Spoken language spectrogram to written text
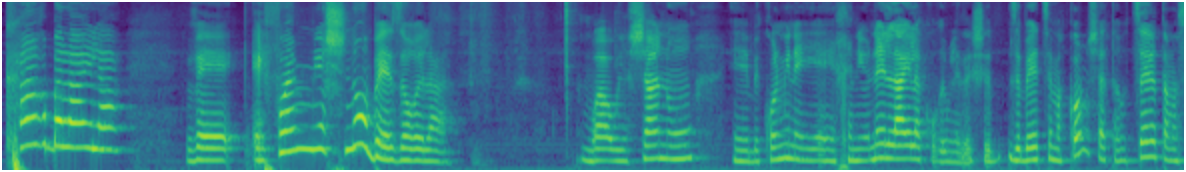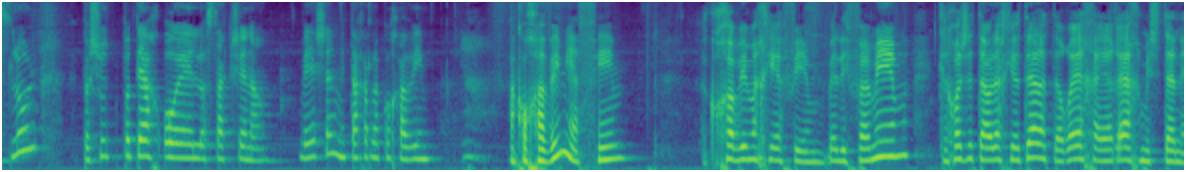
קר בלילה. ואיפה הם ישנו באזור אילת? וואו, ישנו אה, בכל מיני אה, חניוני לילה קוראים לזה, שזה בעצם מקום שאתה עוצר את המסלול, ופשוט פותח אוהל או שק שינה, וישן מתחת לכוכבים. הכוכבים יפים. הכוכבים הכי יפים, ולפעמים, ככל שאתה הולך יותר, אתה רואה איך הירח משתנה.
